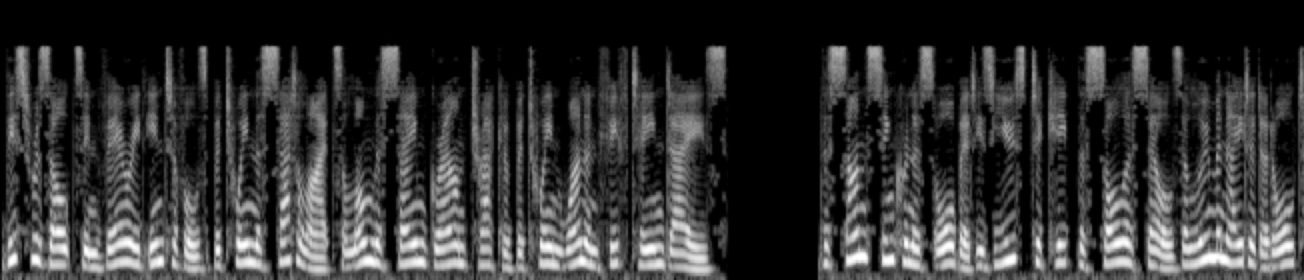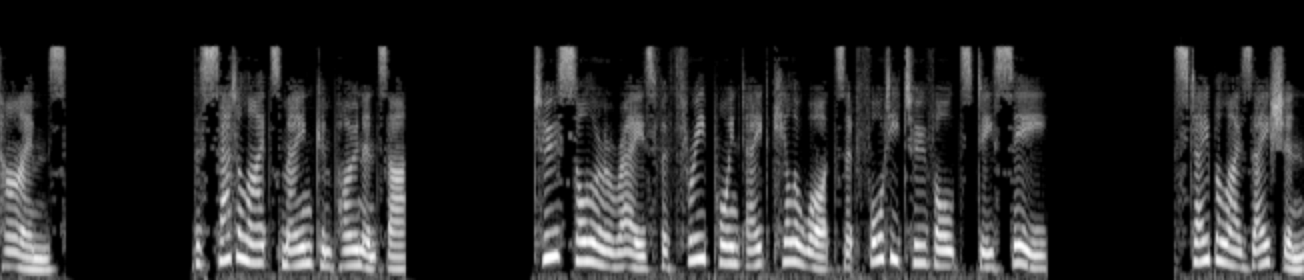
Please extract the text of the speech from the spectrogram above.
This results in varied intervals between the satellites along the same ground track of between 1 and 15 days. The Sun synchronous orbit is used to keep the solar cells illuminated at all times. The satellite's main components are two solar arrays for 3.8 kW at 42 volts DC stabilization,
